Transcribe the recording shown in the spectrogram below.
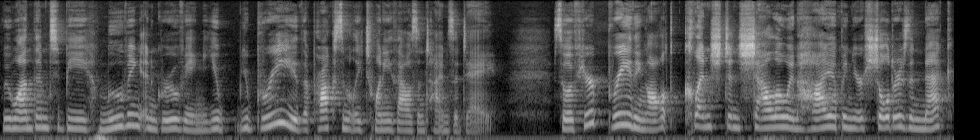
We want them to be moving and grooving. You, you breathe approximately 20,000 times a day. So if you're breathing all clenched and shallow and high up in your shoulders and neck,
